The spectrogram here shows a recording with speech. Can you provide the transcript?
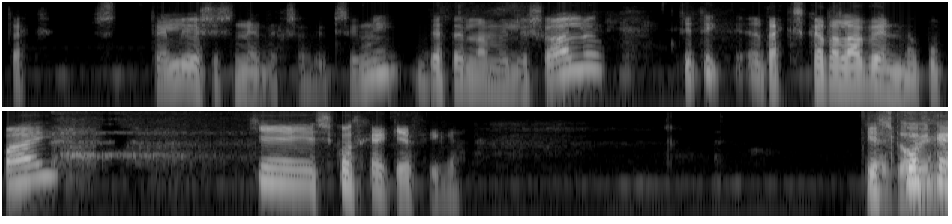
εντάξει, τελείωσε η συνέντευξη αυτή τη στιγμή, δεν θέλω να μιλήσω άλλο, γιατί εντάξει, καταλαβαίνουμε που πάει και σηκώθηκα και έφυγα. Και σηκώθηκα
